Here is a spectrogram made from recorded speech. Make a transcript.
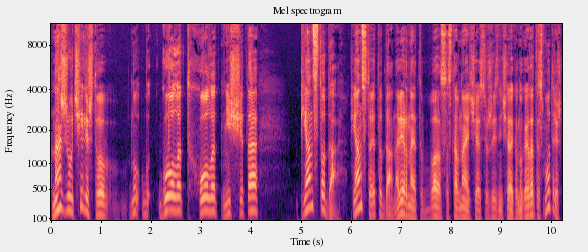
нас же учили, что ну, голод, холод, нищета, пьянство, да. Пьянство это да. Наверное, это была составная часть жизни человека. Но когда ты смотришь,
